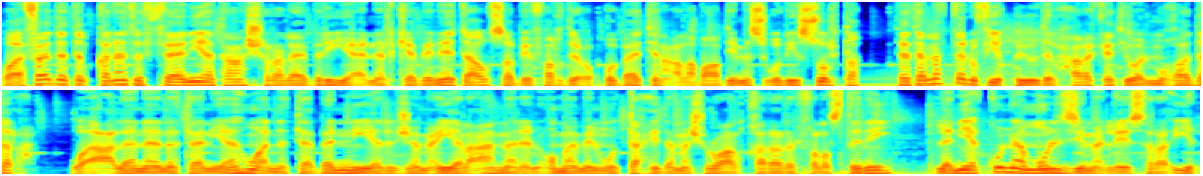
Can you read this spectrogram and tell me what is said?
وأفادت القناة الثانية عشر العبرية أن الكابينت أوصى بفرض عقوبات على بعض مسؤولي السلطة تتمثل في قيود الحركة والمغادرة. وأعلن نتنياهو أن تبني الجمعية العامة للأمم المتحدة مشروع القرار الفلسطيني لن يكون ملزما لإسرائيل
